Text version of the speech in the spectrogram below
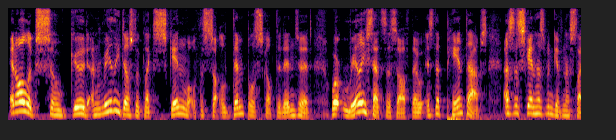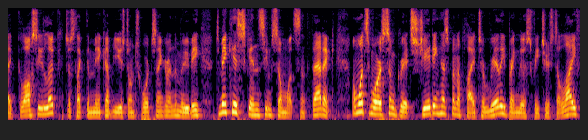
It all looks so good, and really does look like skin, with the subtle dimples sculpted into it. What really sets this off, though, is the paint apps as the skin has been given a slight glossy look, just like the makeup used on Schwarzenegger in the movie, to make his skin seem somewhat synthetic. And what's more, some great shading has been applied to really bring those features to life,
